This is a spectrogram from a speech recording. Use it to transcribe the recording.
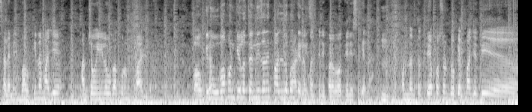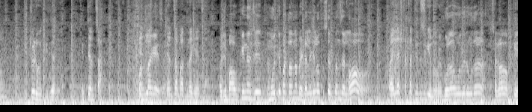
त्रास झाला. म्हणजे भावकीनं माझे आमच्या वहिनीला उभा करून पाडलं. भावकीनं उभा पण केलं त्यांनीच आणि पाडलं पण पाडलं त्यांनी पण त्यांनी प्रभाव त्यांनीच केला. पण नंतर त्यापासून डोक्यात माझे ते अं, चिड होती त्याला की त्यांचा. बदला घ्यायचा. त्यांचा बदला घ्यायचा. म्हणजे भावकीनं जे मोहिते पाटलांना भेटायला गेलो होतो सरपंच झालं हो पहिल्या स्टार्टला तिथेच गेलो. गुलाब वगैरे उधळला. सगळं ओके.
